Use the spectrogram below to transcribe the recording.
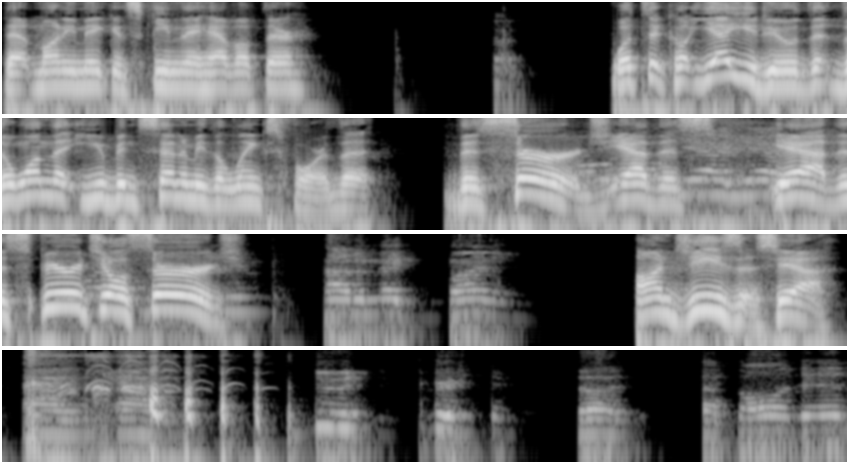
That money making scheme they have up there? What's it called? Yeah, you do. The, the one that you've been sending me the links for. The the surge. Oh, yeah, this yeah, yeah. yeah, the spiritual surge. How to make money. On Jesus, yeah. And, and That's all it is.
